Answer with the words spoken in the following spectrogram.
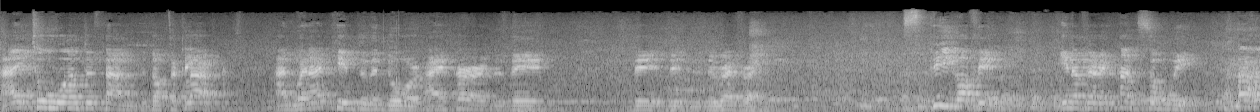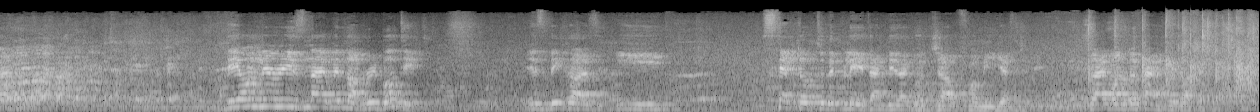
I too want to thank Dr. Clark. And when I came to the door, I heard the, the, the, the Reverend speak of him in a very handsome way. The only reason I will not rebut it is because he stepped up to the plate and did a good job for me yesterday. So I want to thank you, Dr. Clark.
